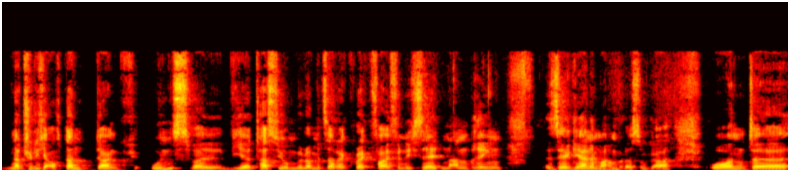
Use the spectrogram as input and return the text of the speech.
natürlich auch dann dank uns, weil wir Tassio Müller mit seiner Crackpfeife nicht selten anbringen. Sehr gerne machen wir das sogar. Und äh,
